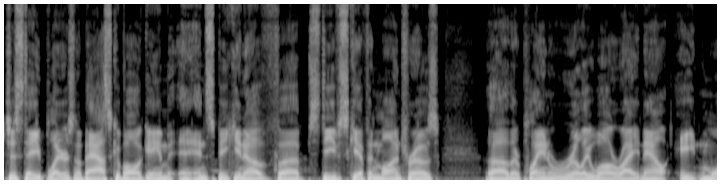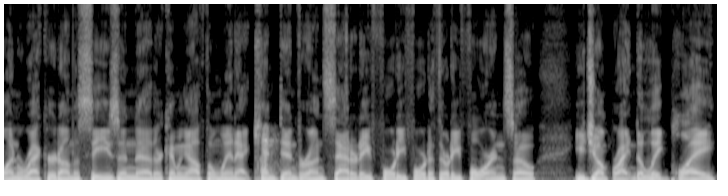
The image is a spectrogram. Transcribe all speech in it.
just eight players in a basketball game. And, and speaking of uh, Steve Skiff and Montrose, uh, they're playing really well right now. Eight and one record on the season. Uh, they're coming off the win at Kent Denver on Saturday, forty-four to thirty-four. And so you jump right into league play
